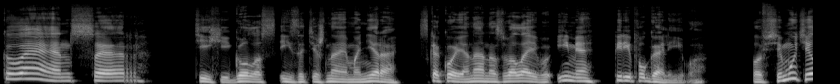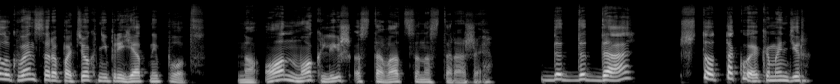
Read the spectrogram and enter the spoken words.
Квенсер. Тихий голос и затяжная манера, с какой она назвала его имя, перепугали его. По всему телу Квенсера потек неприятный пот, но он мог лишь оставаться на стороже. «Да-да-да? Что такое, командир?»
